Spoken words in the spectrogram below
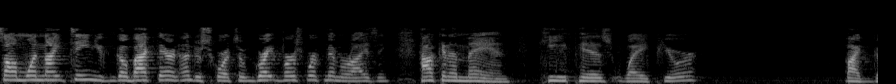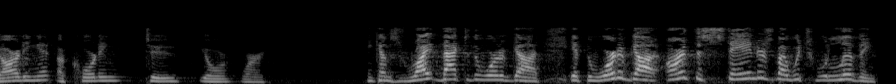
Psalm 119, you can go back there and underscore it. It's a great verse worth memorizing. How can a man keep his way pure? By guarding it according to your word. He comes right back to the Word of God. If the Word of God aren't the standards by which we're living,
